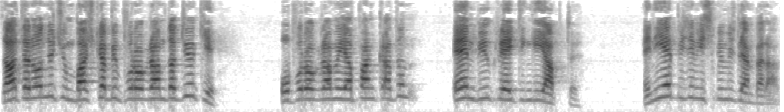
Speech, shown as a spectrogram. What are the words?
Zaten onun için başka bir programda diyor ki o programı yapan kadın en büyük reytingi yaptı. E niye bizim ismimizle beraber?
